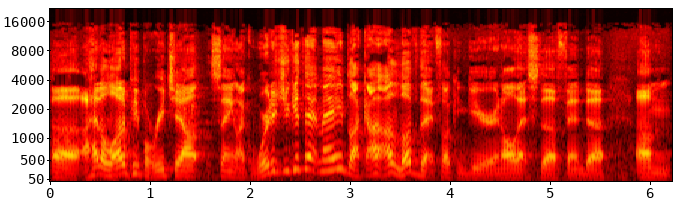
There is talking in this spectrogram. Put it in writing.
uh, I had a lot of people reach out saying like, where did you get that made? Like, I, I love that fucking gear and all that stuff, and uh, um,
